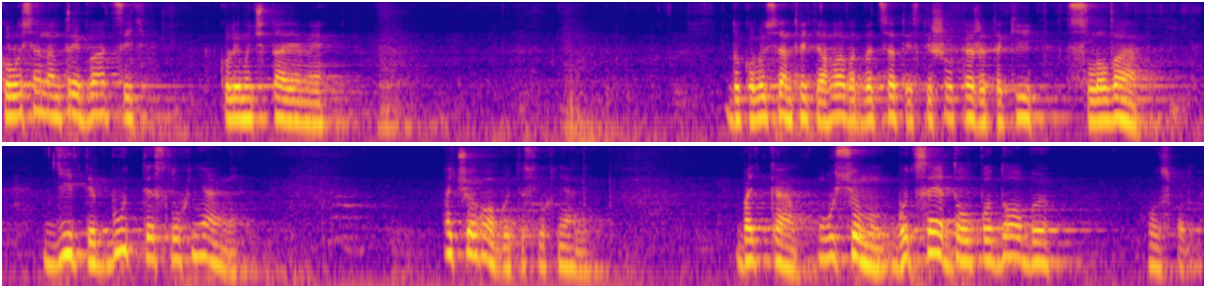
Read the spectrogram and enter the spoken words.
Колосянам 3.20, коли ми читаємо до Колосян 3 глава, 20 стишок каже такі слова. Діти, будьте слухняні. А чого бути слухняні? Батькам у всьому, бо це до вподоби Господові.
